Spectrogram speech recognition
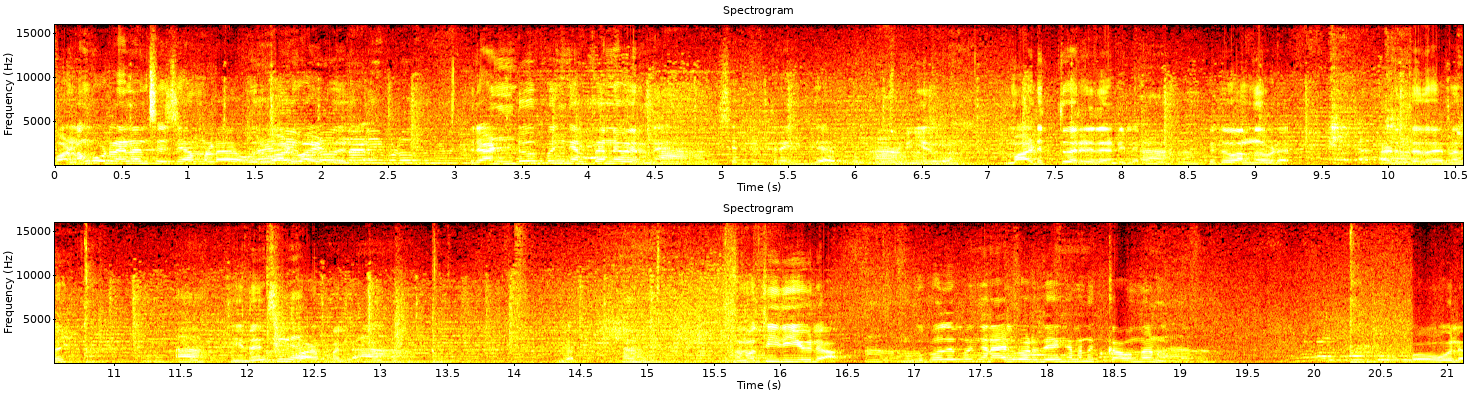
വണ്ണം കൂടുന്നതിനനുസരിച്ച് നമ്മുടെ ഒരുപാട് വൈഡ് ഒതുങ്ങുന്നത്. രണ്ടും ഇപ്പൊ ഇങ്ങനെ തന്നെ വരണേ. ശരിക്കും ഇത്രയും ഗ്യാപ്പ് ആ. ചുരുങ്ങിയത് വേണം നമ്മ അടുത്ത് വരരുത് കണ്ടില്ലേ. ഇത് വന്നു ഇവിടെ അടുത്തത് വരുന്നത് ആ ഇത് കുഴപ്പമില്ല ആ. നമ്മൾ തിരിയൂല. നമുക്കിപ്പോ അതിപ്പോ ഇങ്ങനെ ആയാലും വെറുതെ ഇങ്ങനെ നിക്കാവുന്നതാണ്. പോവൂല.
